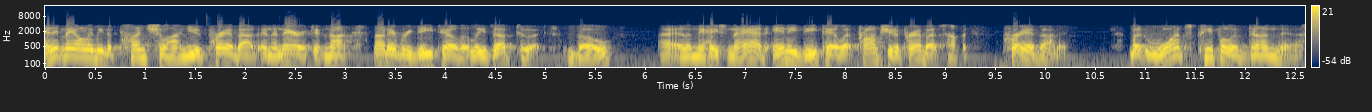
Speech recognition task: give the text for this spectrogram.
And it may only be the punchline you'd pray about in a narrative, not not every detail that leads up to it. Though, uh, let me hasten to add, any detail that prompts you to pray about something, pray about it. But once people have done this,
